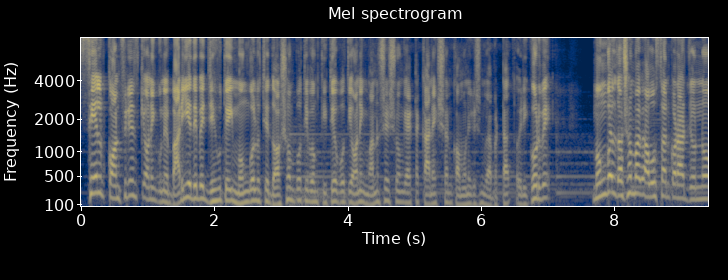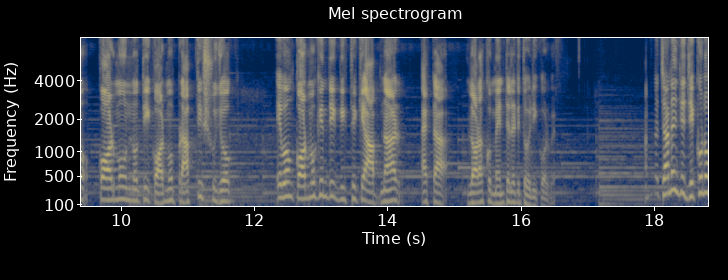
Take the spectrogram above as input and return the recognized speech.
সেলফ কনফিডেন্সকে অনেক গুণে বাড়িয়ে দেবে। যেহেতু এই মঙ্গল হচ্ছে দশমপতি এবং তৃতীয় তৃতীয়পতি অনেক মানুষের সঙ্গে একটা কানেকশন কমিউনিকেশন ব্যাপারটা তৈরি করবে। মঙ্গল দশমভাবে অবস্থান করার জন্য কর্ম উন্নতি কর্মপ্রাপ্তির সুযোগ এবং কর্মকেন্দ্রিক দিক থেকে আপনার একটা লড়াকু মেন্টালিটি তৈরি করবে। আপনারা জানেন যে যে কোনো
